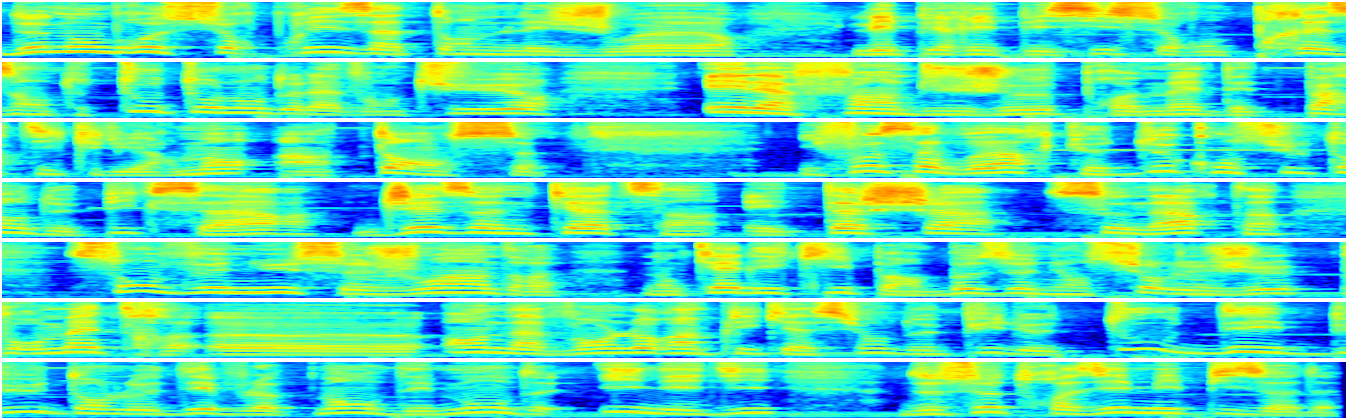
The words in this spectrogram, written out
De nombreuses surprises attendent les joueurs, les péripéties seront présentes tout au long de l'aventure, et la fin du jeu promet d'être particulièrement intense. Il faut savoir que deux consultants de Pixar, Jason Katz hein, et Tasha Sunart, hein, sont venus se joindre donc, à l'équipe en besognant sur le jeu pour mettre euh, en avant leur implication depuis le tout début dans le développement des mondes inédits de ce troisième épisode.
